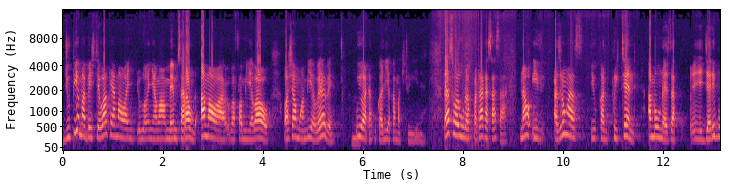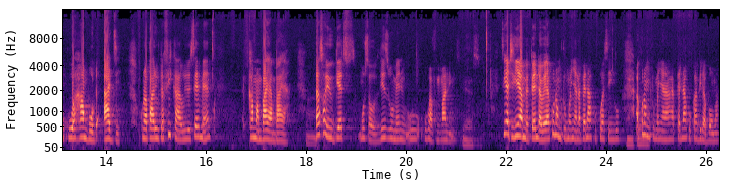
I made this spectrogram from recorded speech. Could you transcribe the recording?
Juu pia mabeste wake ama wa- wenye wamemsurround ama wa, wa familia wao washamwambia wewe huyo hmm. atakukalia kama kitu ingine that's why unapataka sasa now if as long as you can pretend ama unaweza eh, jaribu kuwa humbled aje. Kuna pahali utafika useme kama mbaya mbaya that's why you get most of these women who, who have money. Yes. si ati yeye amependa wewe hakuna mtu mwenye anapenda kukuwa single. Hakuna mtu mwenye anapenda kukaa bila boma.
